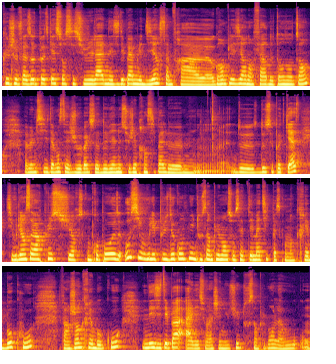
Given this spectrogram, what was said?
que je fasse d'autres podcasts sur ces sujets-là, n'hésitez pas à me le dire, ça me fera euh, grand plaisir d'en faire de temps en temps, euh, même si évidemment je veux pas que ça devienne le sujet principal de, de, de ce podcast. Si vous voulez en savoir plus sur ce qu'on propose, ou si vous voulez plus de contenu tout simplement sur cette thématique, parce qu'on en crée beaucoup, enfin j'en crée beaucoup, n'hésitez pas à aller sur la chaîne YouTube, tout simplement là où on,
